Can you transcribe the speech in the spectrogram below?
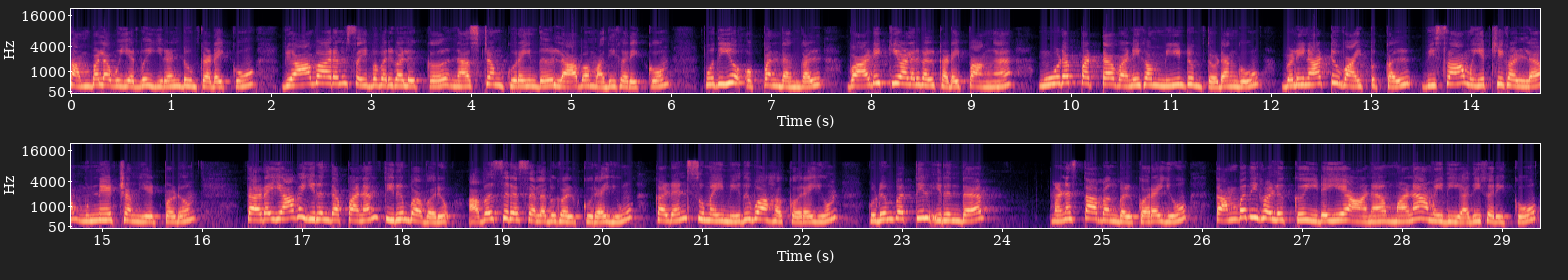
சம்பள உயர்வு இரண்டும் கிடைக்கும். வியாபாரம் செய்பவர்களுக்கு நஷ்டம் குறைந்து லாபம் அதிகரிக்கும். புதிய ஒப்பந்தங்கள் வாடிக்கையாளர்கள் கிடைப்பாங்க. மூடப்பட்ட வணிகம் மீண்டும் தொடங்கும். வெளிநாட்டு வாய்ப்புகள் விசா முயற்சிகளில் முன்னேற்றம் ஏற்படும். தடையாக இருந்த பணம் திரும்ப வரும். அவசர செலவுகள் குறையும். கடன் சுமை மெதுவாக குறையும். குடும்பத்தில் இருந்த மனஸ்தாபங்கள் குறையும் தம்பதிகளுக்கு இடையேயான மன அமைதி அதிகரிக்கும்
